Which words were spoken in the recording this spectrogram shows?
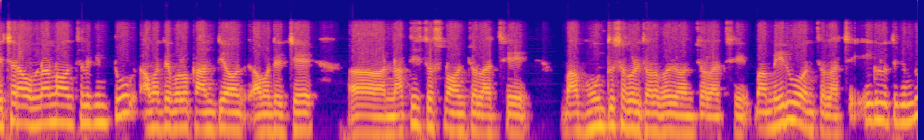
এছাড়া অন্যান্য অঞ্চলে কিন্তু আমাদের বলো ক্রান্তীয় আমাদের যে নাতিশীতোষ্ণ অঞ্চল আছে বা ভূমধ্যসাগরের জলবায়ু অঞ্চল আছে বা মেরু অঞ্চল আছে, এগুলোতে কিন্তু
